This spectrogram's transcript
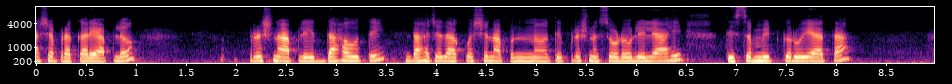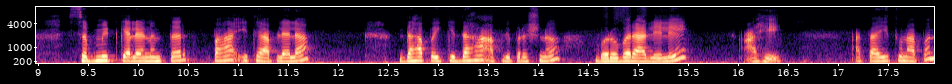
अशा प्रकारे आपलं प्रश्न आपले दहा होते. दहाच्या दहा क्वेश्चन आपण ते प्रश्न सोडवलेले आहे. ते सबमिट करूया आता. सबमिट केल्यानंतर पहा इथे आपल्याला दहापैकी दहा आपले प्रश्न बरोबर आलेले आहे. आता इथून आपण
